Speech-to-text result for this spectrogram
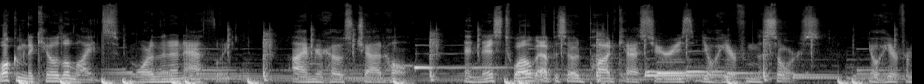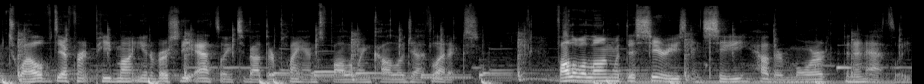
Welcome to Kill the Lights More Than an Athlete. I'm your host, Chad Hall. In this 12 episode podcast series, you'll hear from the source. You'll hear from 12 different Piedmont University athletes about their plans following college athletics. Follow along with this series and see how they're more than an athlete.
